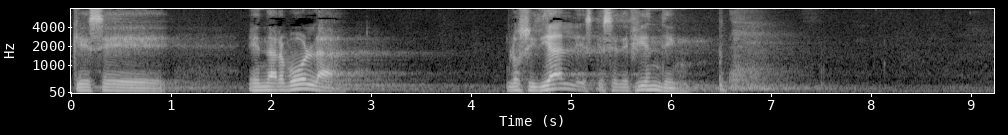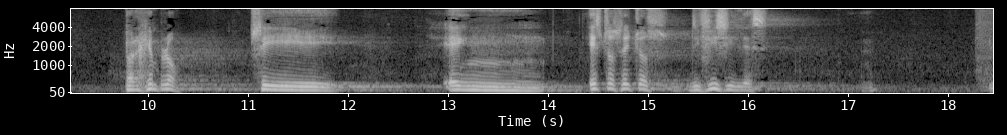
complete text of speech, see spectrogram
que se enarbola, los ideales que se defienden. Por ejemplo, si en estos hechos difíciles eh,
